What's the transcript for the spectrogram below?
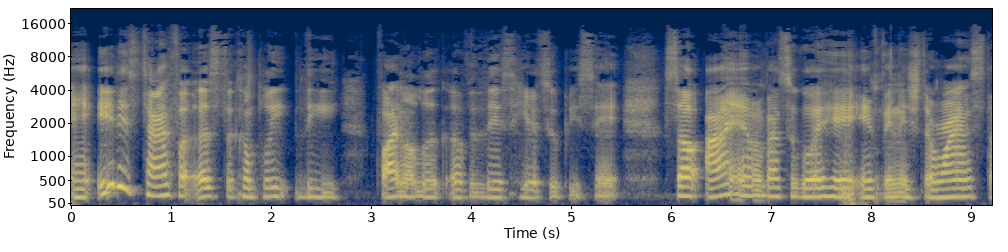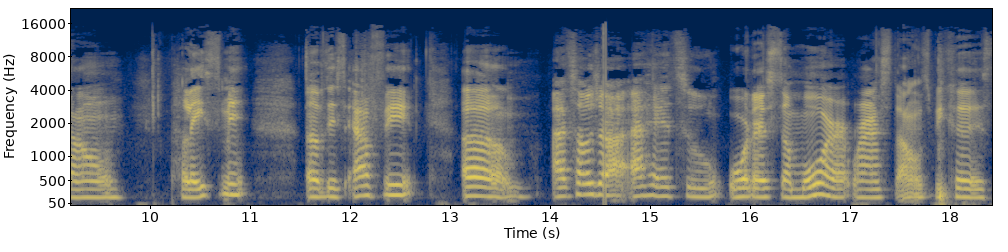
and it is time for us to complete the final look of this here two-piece set. So I am about to go ahead and finish the rhinestone placement of this outfit. Um, I told y'all I had to order some more rhinestones because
